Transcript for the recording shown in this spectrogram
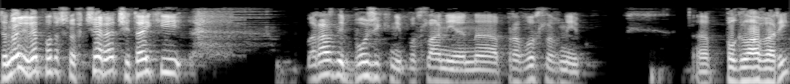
Денојиве, поточно вчера, читајки разни божикни посланија на православни поглавари,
